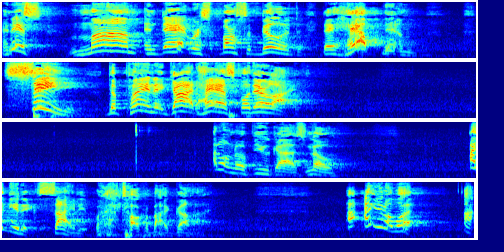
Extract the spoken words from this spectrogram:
And it's mom and dad responsibility to help them see the plan that God has for their life. I don't know if you guys know I get excited when I talk about God. I, I, you know what? I,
